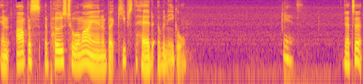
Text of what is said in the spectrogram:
and opposite opposed to a lion, but keeps the head of an eagle. Yes. That's it.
